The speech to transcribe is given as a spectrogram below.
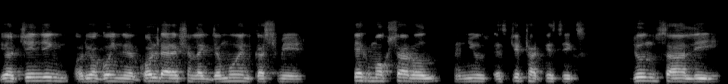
you are changing or you are going in a cold direction like Jammu and Kashmir, take Moksha roll and use ST36, Jun Li,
